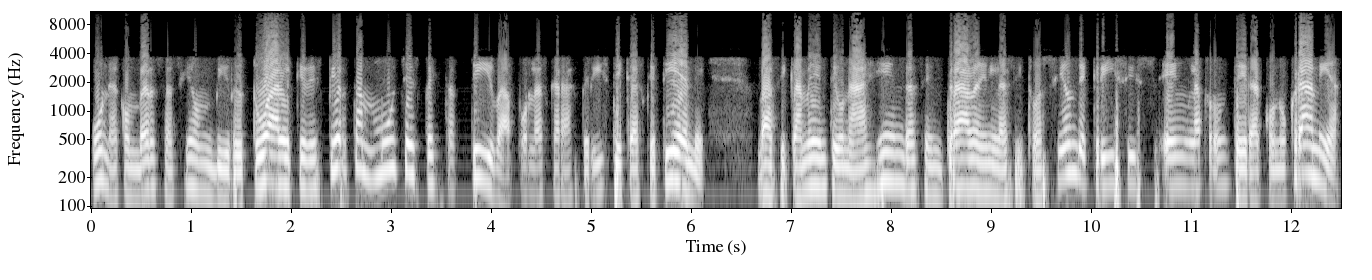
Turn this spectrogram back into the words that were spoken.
una conversación virtual que despierta mucha expectativa por las características que tiene. Básicamente una agenda centrada en la situación de crisis en la frontera con Ucrania.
